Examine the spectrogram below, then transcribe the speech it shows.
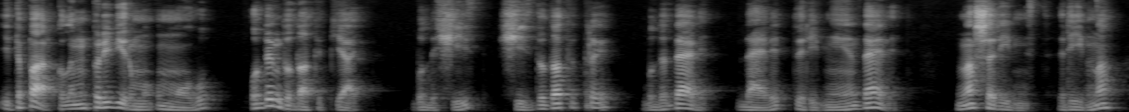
І тепер, коли ми перевіримо умову, 1 додати 5 буде 6, 6 додати 3 буде 9. 9 дорівнює 9. Наша рівність рівна.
